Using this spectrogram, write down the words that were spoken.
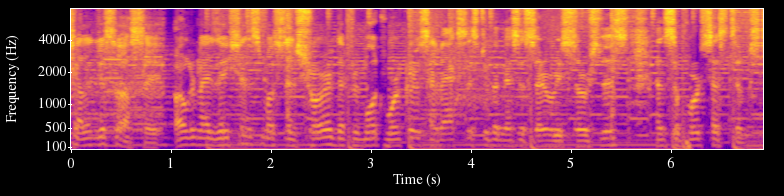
challenges us. Organizations must ensure that remote workers have access to the necessary resources and support systems.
